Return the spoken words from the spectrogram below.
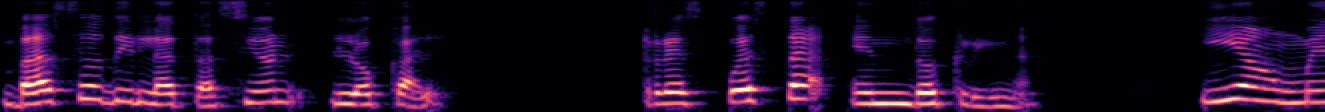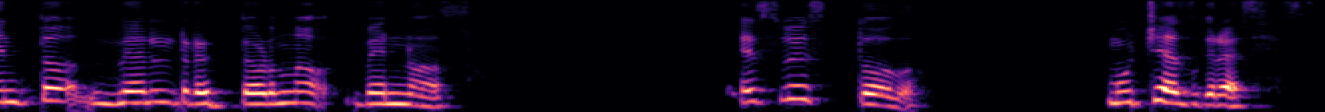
vasodilatación local, respuesta endocrina y aumento del retorno venoso. Eso es todo. Muchas gracias.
